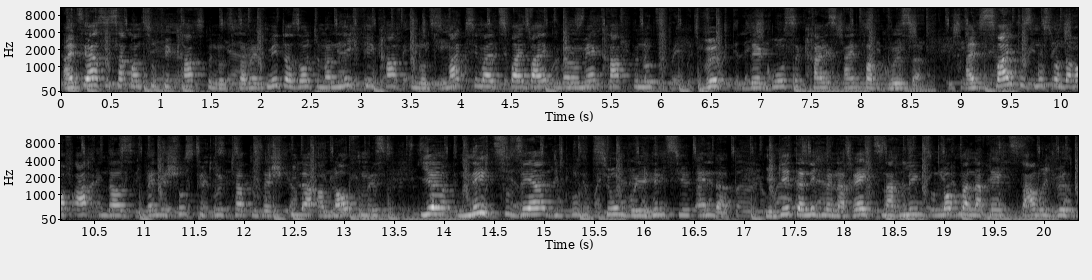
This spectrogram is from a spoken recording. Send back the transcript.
Als erstes hat man zu viel Kraft benutzt. Beim Elfmeter sollte man nicht viel Kraft benutzen. Maximal zwei Balken. Wenn man mehr Kraft benutzt, wird der große Kreis einfach größer. Als zweites muss man darauf achten, dass wenn ihr Schuss Schuss gedrückt habt und der Spieler am Laufen ist, ihr nicht zu sehr die Position, wo ihr hinzielt, ändert. Ihr geht dann nicht mehr nach rechts, nach links und nochmal nach rechts. Dadurch wird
